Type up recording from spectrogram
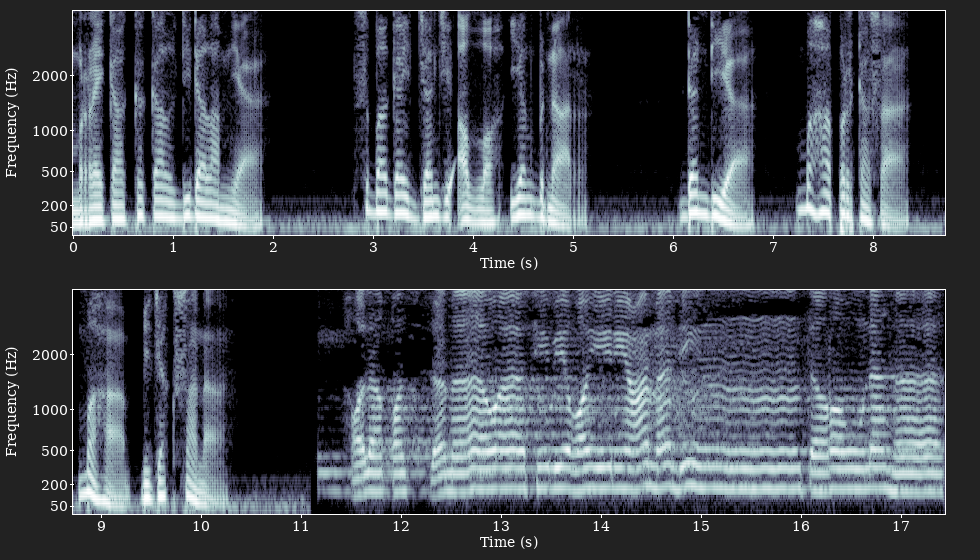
Mereka kekal di dalamnya sebagai janji Allah yang benar, dan Dia Maha Perkasa, Maha Bijaksana. خلق السماوات بغير عمد ترونها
